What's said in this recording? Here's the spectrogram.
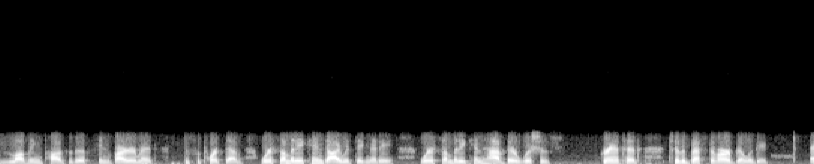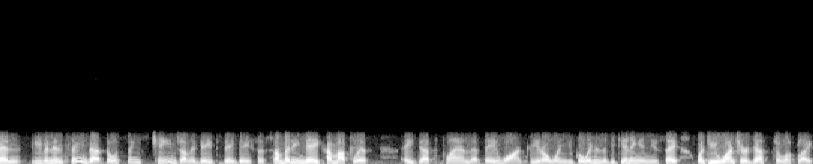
loving, positive environment to support them, where somebody can die with dignity, where somebody can have their wishes granted to the best of our ability. And even in saying that, those things change on a day to day basis. Somebody may come up with a death plan that they want. You know, when you go in in the beginning and you say, What do you want your death to look like?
